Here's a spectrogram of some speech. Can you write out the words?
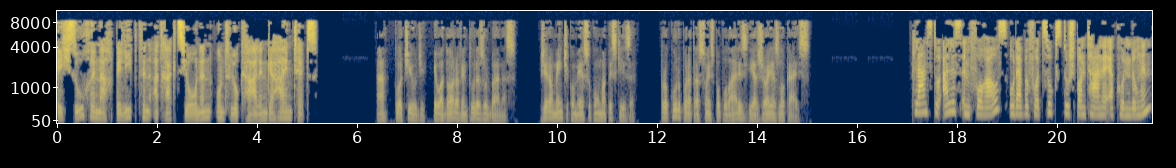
Ich suche nach beliebten Attraktionen und lokalen Geheimtipps. Ah, Clotilde, eu adoro aventuras urbanas. Geralmente começo com uma pesquisa. Procuro por atrações populares e as joias locais. Planst du alles im Voraus oder bevorzugst du spontane Erkundungen?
